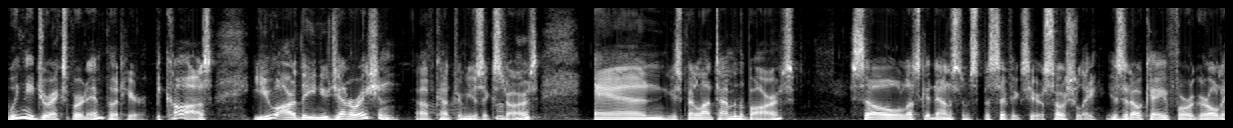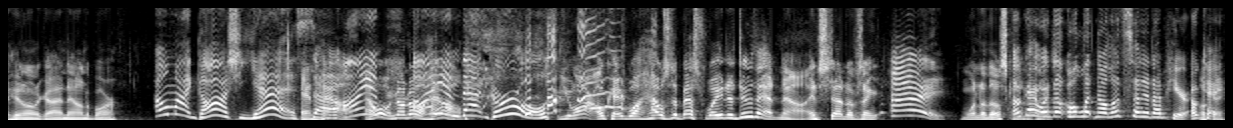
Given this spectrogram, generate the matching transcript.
We need your expert input here because you are the new generation of country music Mm-hmm. stars and you spend a lot of time in the bars. So let's get down to some specifics here. Socially, is it okay for a girl to hit on a guy down the bar? Oh my gosh, yes. And Uh, how? I am, Oh, no, no, I how? am that girl. You are okay. Well, how's the best way to do that now? Instead of saying "Hey," one of those kind Okay, of well, things. no, well, let- no, let's set it up here. Okay. Okay.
